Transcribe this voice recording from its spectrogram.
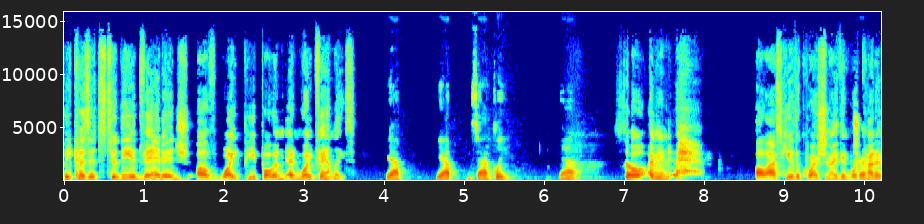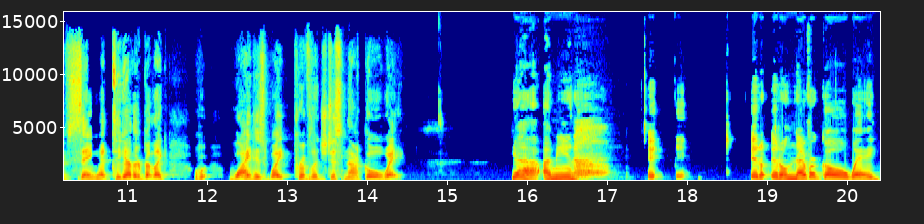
because it's to the advantage of white people and, and white families yeah yeah, exactly. Yeah. So, I mean, I'll ask you the question. I think we're sure. kind of saying it together, but like, why does white privilege just not go away? Yeah, I mean, it, it, it it'll never go away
